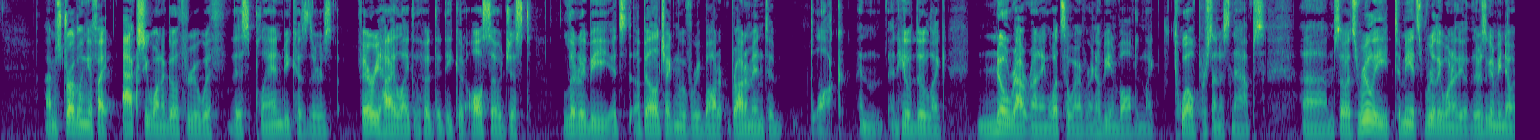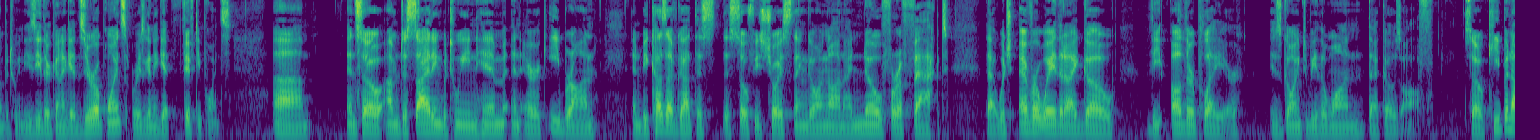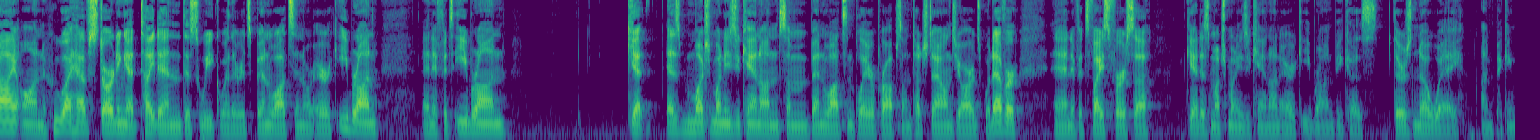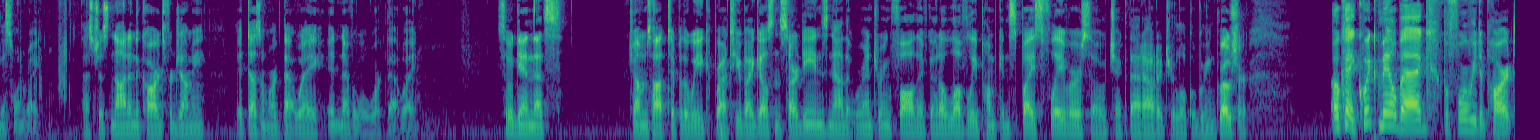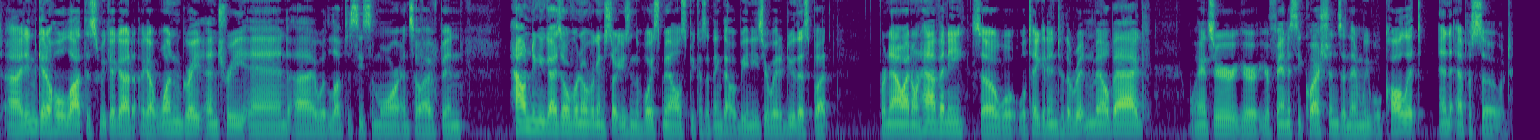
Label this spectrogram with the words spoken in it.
I'm struggling if I actually want to go through with this plan because there's very high likelihood that he could also just literally be it's a Belichick move where he bought, brought him in to block and and he'll do like no route running whatsoever and he'll be involved in like 12% of snaps. Um, so it's really to me it's really one or the other. There's going to be no in between. He's either going to get 0 points or he's going to get 50 points. Um, and so I'm deciding between him and Eric Ebron and because I've got this this Sophie's Choice thing going on, I know for a fact that whichever way that I go, the other player is going to be the one that goes off. So keep an eye on who I have starting at tight end this week, whether it's Ben Watson or Eric Ebron. And if it's Ebron, get as much money as you can on some Ben Watson player props on touchdowns, yards, whatever. And if it's vice versa, get as much money as you can on Eric Ebron because there's no way I'm picking this one right. That's just not in the cards for Jummy. It doesn't work that way. It never will work that way. So, again, that's Jum's Hot Tip of the Week brought to you by Gelson Sardines. Now that we're entering fall, they've got a lovely pumpkin spice flavor, so check that out at your local green grocer. Okay, quick mailbag before we depart. Uh, I didn't get a whole lot this week. I got I got one great entry, and I would love to see some more. And so I've been hounding you guys over and over again to start using the voicemails because I think that would be an easier way to do this. But for now, I don't have any, so we'll we'll take it into the written mailbag. We'll answer your your fantasy questions, and then we will call it an episode.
